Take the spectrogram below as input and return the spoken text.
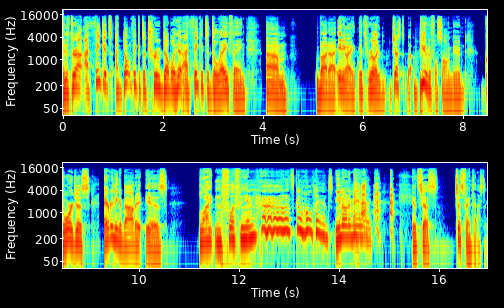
And it's throughout. I think it's. I don't think it's a true double hit. I think it's a delay thing. Um, but uh, anyway, it's really just a beautiful song, dude. Gorgeous. Everything about it is light and fluffy, and let's go hold hands. You know what I mean? Like, it's just just fantastic.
